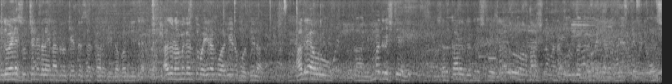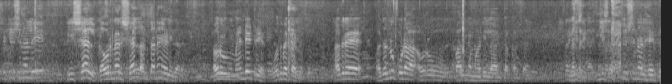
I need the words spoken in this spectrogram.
ಒಂದು ವೇಳೆ ಸೂಚನೆಗಳೇನಾದರೂ ಕೇಂದ್ರ ಸರ್ಕಾರದಿಂದ ಬಂದಿದ್ದರೆ ಅದು ನಮಗಂತೂ ಬಹಿರಂಗವಾಗಿ ಏನು ಗೊತ್ತಿಲ್ಲ. ಆದರೆ ಅವರು ನಿಮ್ಮ ದೃಷ್ಟಿಯಲ್ಲಿ ಸರ್ಕಾರದ ದೃಷ್ಟಿಯಲ್ಲಿ ಅವರು ಆ ಭಾಷಣವನ್ನು ಓದಬೇಕು ಕಾನ್ಸ್ಟಿಟ್ಯೂಷನಲ್ಲಿ ಈ ಶೆಲ್ ಗವರ್ನರ್ ಶೆಲ್ ಅಂತಲೇ ಹೇಳಿದ್ದಾರೆ. ಅವರು ಮ್ಯಾಂಡೇಟ್ರಿ ಅದು ಓದಬೇಕಾಗಿತ್ತು. ಆದರೆ ಅದನ್ನು ಕೂಡ ಅವರು ಪಾಲನೆ ಮಾಡಿಲ್ಲ ಅಂತಕ್ಕಂಥದ್ದು. ಇನ್ಸ್ಟಿಟ್ಯೂಷನಲ್ ಹೆಡ್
